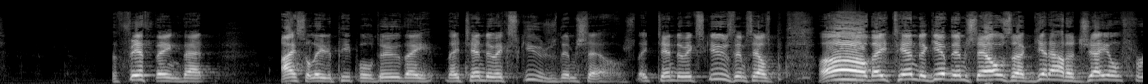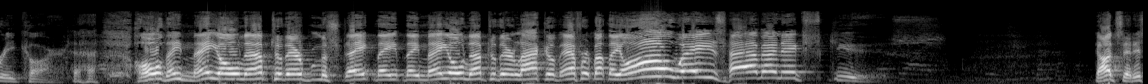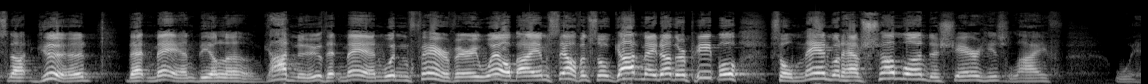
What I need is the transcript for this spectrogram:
The fifth thing that isolated people do, they, they tend to excuse themselves. They tend to excuse themselves. Oh, they tend to give themselves a get out of jail free card. oh, they may own up to their mistake. They, they may own up to their lack of effort, but they always have an excuse. God said it's not good that man be alone. God knew that man wouldn't fare very well by himself, and so God made other people so man would have someone to share his life with.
